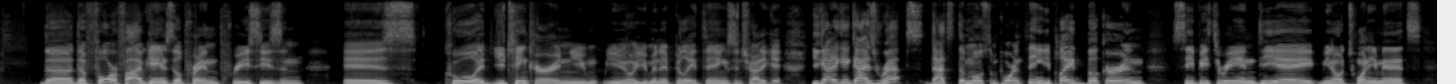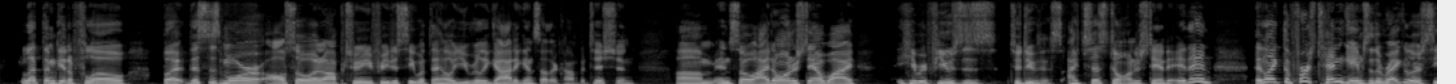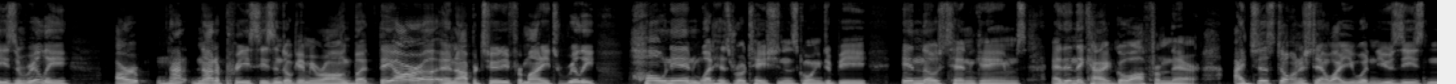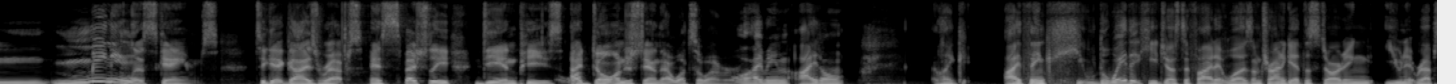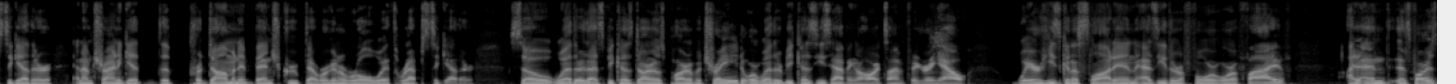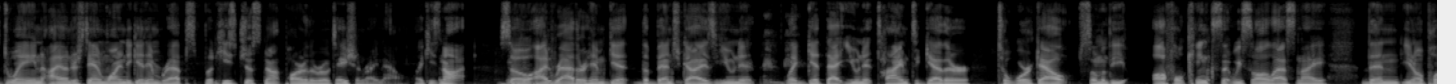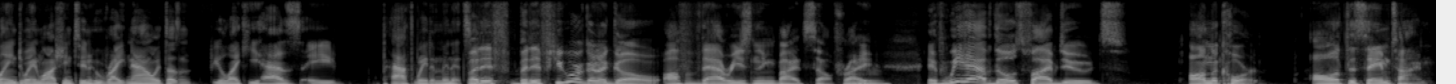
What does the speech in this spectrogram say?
the the four or five games they'll play in preseason is cool. You tinker and you you know you manipulate things and try to get. You got to get guys reps. That's the most important thing. You played Booker and CP3 and DA. You know, twenty minutes. Let them get a flow. But this is more also an opportunity for you to see what the hell you really got against other competition. Um, and so I don't understand why he refuses to do this. I just don't understand it. And then, and like the first 10 games of the regular season really are not not a preseason, don't get me wrong, but they are a, an opportunity for Monty to really hone in what his rotation is going to be in those 10 games and then they kind of go off from there. I just don't understand why you wouldn't use these n- meaningless games to get guys reps, especially DNPs. I don't understand that whatsoever. Well, I mean, I don't like. I think he, the way that he justified it was, I'm trying to get the starting unit reps together, and I'm trying to get the predominant bench group that we're going to roll with reps together. So whether that's because Dario's part of a trade, or whether because he's having a hard time figuring out where he's going to slot in as either a four or a five. I, and as far as Duane, I understand wanting to get him reps, but he's just not part of the rotation right now. Like he's not. So I'd rather him get the bench guys unit, like get that unit time together to work out some of the awful kinks that we saw last night than, you know, playing Duane Washington, who right now it doesn't feel like he has a pathway to minutes. But if but if you are gonna go off of that reasoning by itself, right? Mhm. If we have those five dudes on the court all at the same time,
